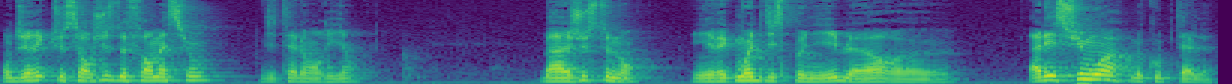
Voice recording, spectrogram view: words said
On dirait que tu sors juste de formation, dit-elle en riant. Bah justement, il y a avec moi de disponible, alors... Euh, Allez, suis-moi, me coupe-t-elle.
